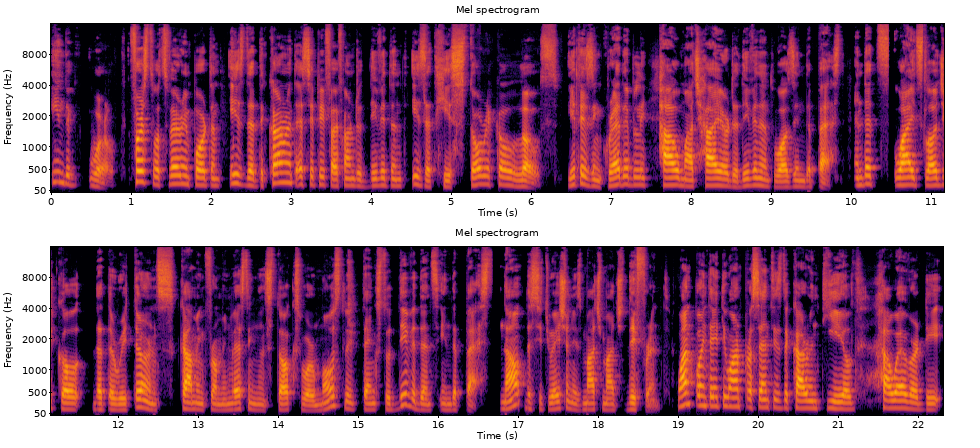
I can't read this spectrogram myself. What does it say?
in the world. First, what's very important is that the current S&P 500 dividend is at historical lows. It is incredibly how much higher the dividend was in the past. And that's why it's logical that the returns coming from investing in stocks were mostly thanks to dividends in the past. Now the situation is much much different. 1.81% is the current yield. However, the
